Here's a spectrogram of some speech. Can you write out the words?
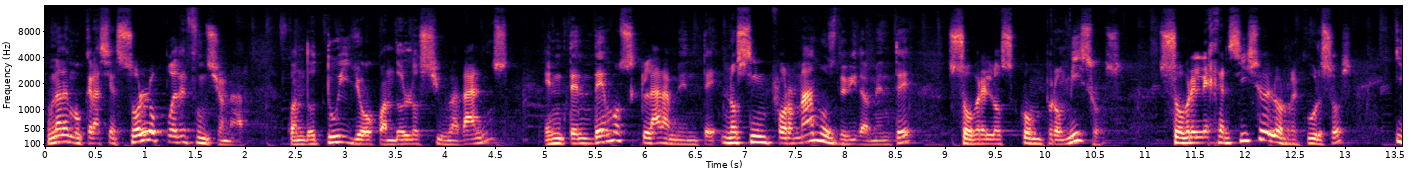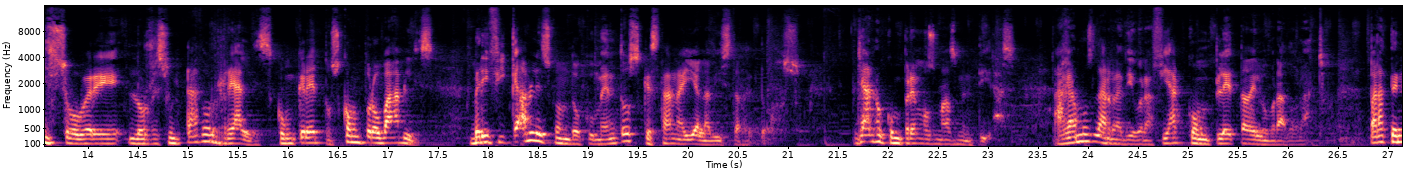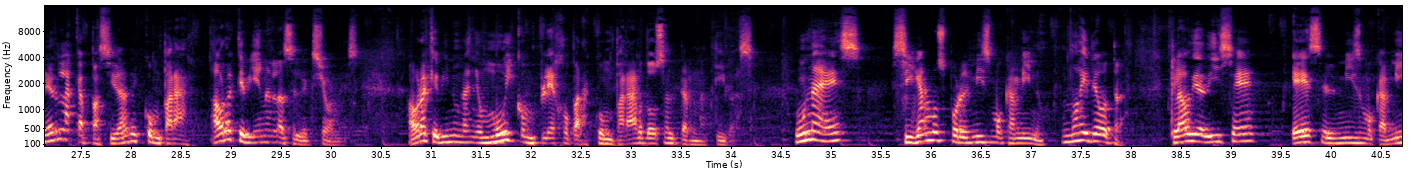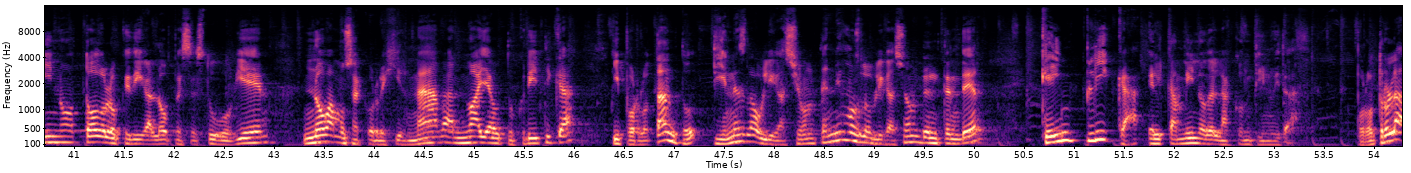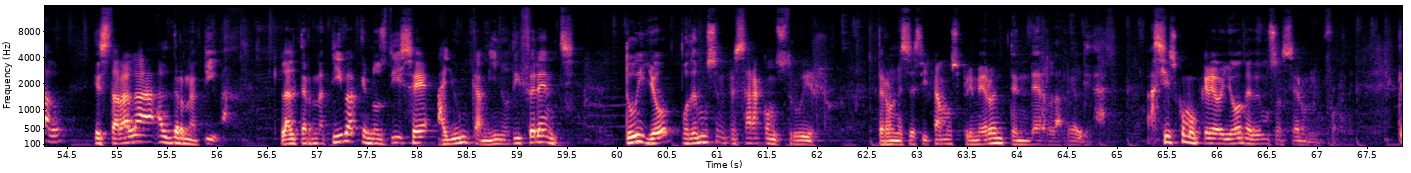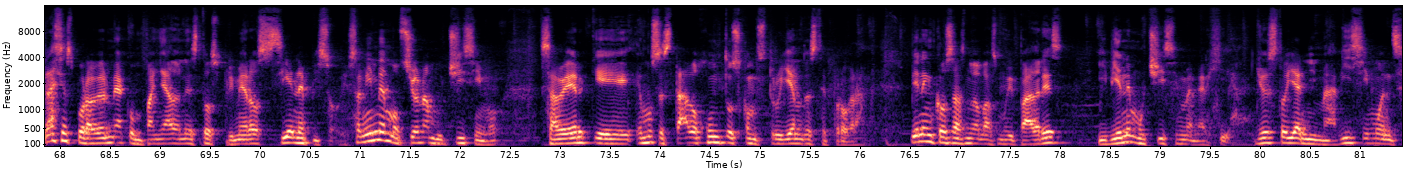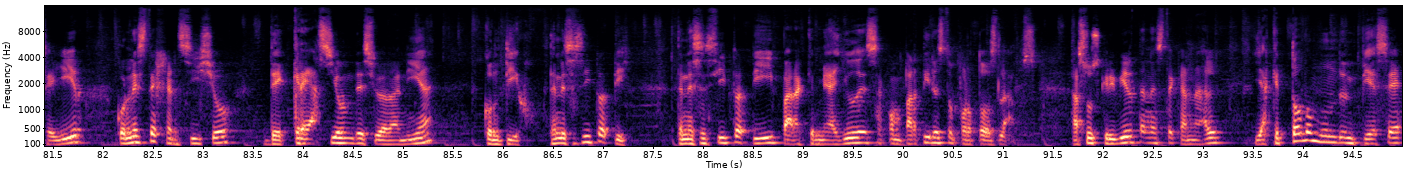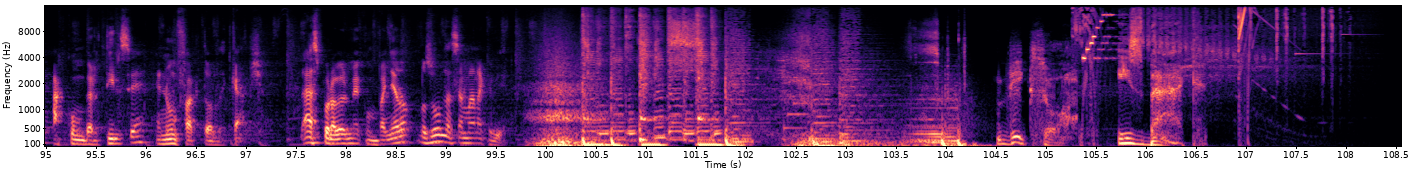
Una democracia solo puede funcionar cuando tú y yo, cuando los ciudadanos entendemos claramente, nos informamos debidamente sobre los compromisos, sobre el ejercicio de los recursos y sobre los resultados reales, concretos, comprobables, verificables con documentos que están ahí a la vista de todos. Ya no compremos más mentiras. Hagamos la radiografía completa del obradorato para tener la capacidad de comparar. Ahora que vienen las elecciones, ahora que viene un año muy complejo para comparar dos alternativas. Una es, sigamos por el mismo camino, no hay de otra. Claudia dice, es el mismo camino, todo lo que diga López estuvo bien, no vamos a corregir nada, no hay autocrítica y por lo tanto tienes la obligación, tenemos la obligación de entender qué implica el camino de la continuidad. Por otro lado, estará la alternativa, la alternativa que nos dice hay un camino diferente. Tú y yo podemos empezar a construirlo, pero necesitamos primero entender la realidad. Así es como creo yo debemos hacer un informe. Gracias por haberme acompañado en estos primeros 100 episodios. A mí me emociona muchísimo saber que hemos estado juntos construyendo este programa. Vienen cosas nuevas muy padres y viene muchísima energía. Yo estoy animadísimo en seguir con este ejercicio de creación de ciudadanía contigo. Te necesito a ti. Te necesito a ti para que me ayudes a compartir esto por todos lados, a suscribirte en este canal y a que todo mundo empiece a convertirse en un factor de cambio. Gracias por haberme acompañado. Nos vemos la semana que viene. Dixo is back.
